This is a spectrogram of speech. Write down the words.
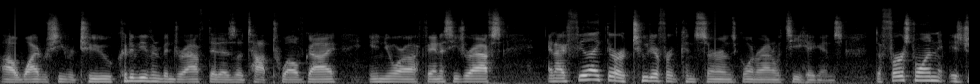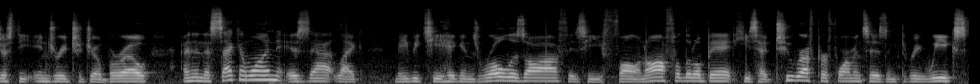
uh, wide receiver, two. Could have even been drafted as a top 12 guy in your uh, fantasy drafts. And I feel like there are two different concerns going around with Tee Higgins. The first one is just the injury to Joe Burrow. And then the second one is that, like, Maybe Tee Higgins' role is off. Is he fallen off a little bit? He's had two rough performances in three weeks.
